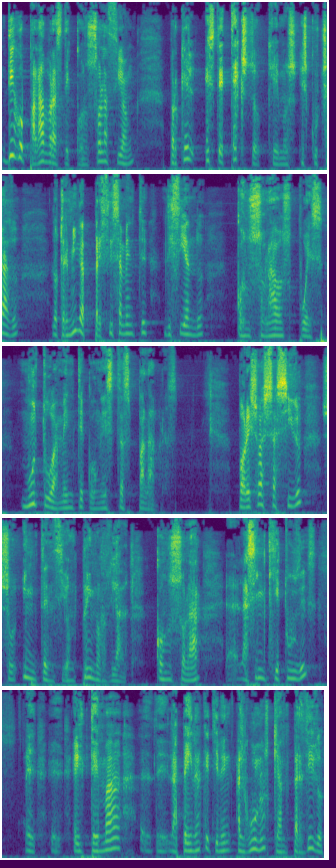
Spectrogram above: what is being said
Digo palabras de consolación porque este texto que hemos escuchado lo termina precisamente diciendo consolaos pues mutuamente con estas palabras. Por eso ha sido su intención primordial, consolar eh, las inquietudes, eh, eh, el tema de la pena que tienen algunos que han perdido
